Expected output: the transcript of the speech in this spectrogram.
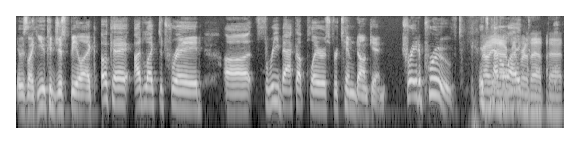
It was like you could just be like, okay, I'd like to trade uh, three backup players for Tim Duncan. Trade approved. It's oh yeah, kind I of like remember that that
